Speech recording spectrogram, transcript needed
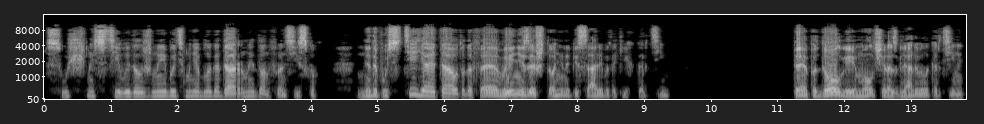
«В сущности, вы должны быть мне благодарны, Дон Франциско. Не допусти я это аутодафе, вы ни за что не написали бы таких картин». Пеппа долго и молча разглядывала картины,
